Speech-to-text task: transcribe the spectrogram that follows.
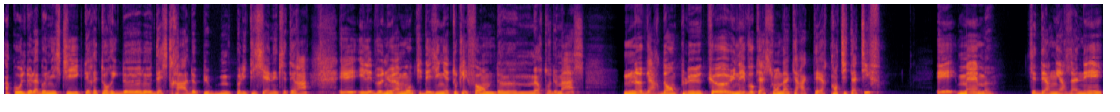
à cause de l'agonistique, des rhétoriques d'estrade, de, politicienne, etc. Et il est devenu un mot qui désignait toutes les formes de meurtre de masse, ne gardant plus qu'une évocation d'un caractère quantitatif, et même ces dernières années,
